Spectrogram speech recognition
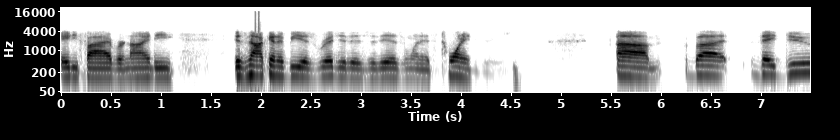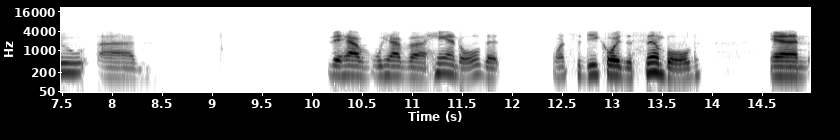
85 or 90 is not going to be as rigid as it is when it's 20 degrees. Um, but they do. Uh, they have we have a handle that once the decoy is assembled, and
